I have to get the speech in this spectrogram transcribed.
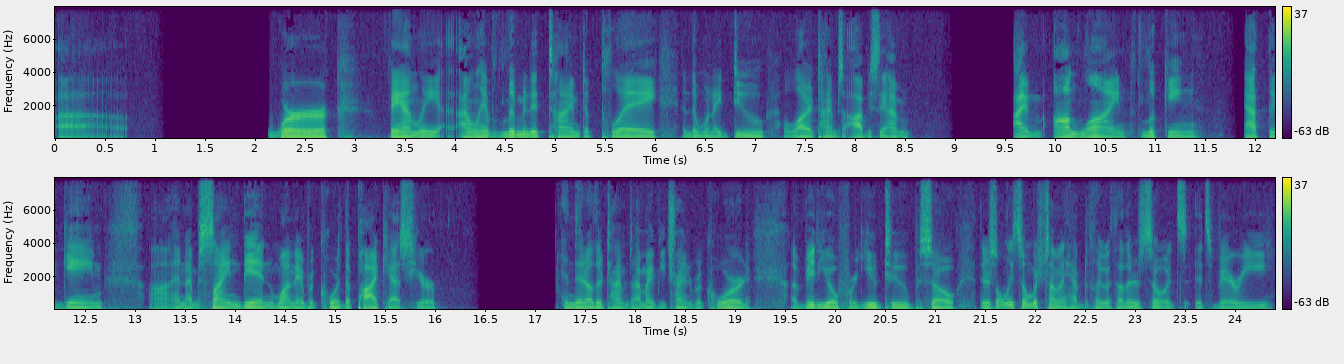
uh, work family. I only have limited time to play, and then when I do, a lot of times, obviously, I'm I'm online looking at the game, uh, and I'm signed in when I record the podcast here. And then other times I might be trying to record a video for YouTube. So there's only so much time I have to play with others. So it's it's very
